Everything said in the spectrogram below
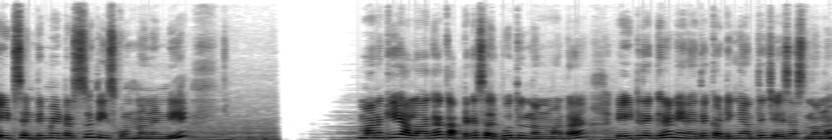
ఎయిట్ సెంటీమీటర్స్ తీసుకుంటున్నానండి. మనకి అలాగా కరెక్ట్గా సరిపోతుందన్నమాట. ఎయిట్ దగ్గర నేనైతే కటింగ్ అంతే చేసేస్తున్నాను.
